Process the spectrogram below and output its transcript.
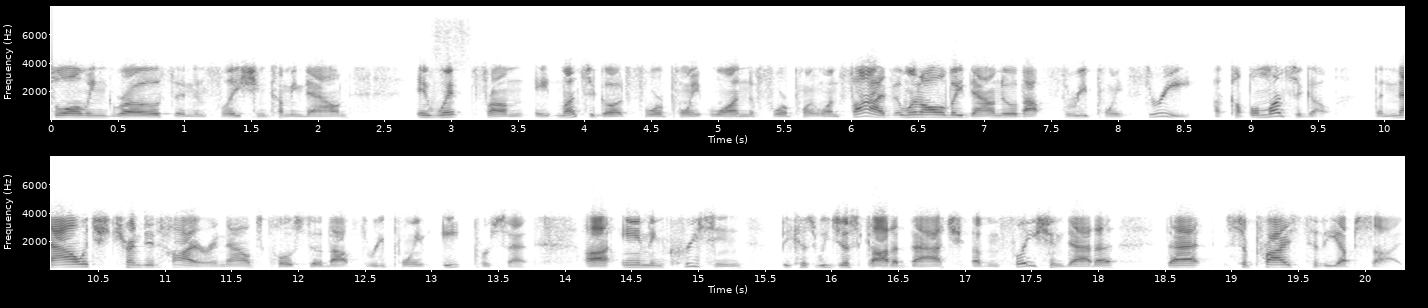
slowing growth and inflation coming down. It went from eight months ago at 4.1 to 4.15. It went all the way down to about 3.3 a couple months ago. But now it's trended higher, and now it's close to about 3.8% uh, and increasing because we just got a batch of inflation data that surprised to the upside.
